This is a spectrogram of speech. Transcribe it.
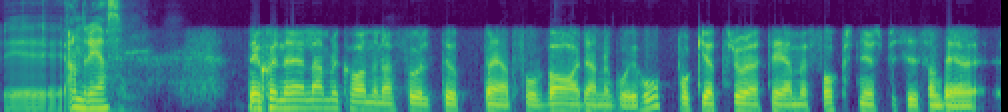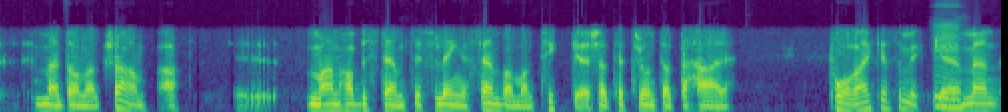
eh, Andreas? Den generella amerikanen har fullt upp med att få vardagen att gå ihop och jag tror att det är med Fox News precis som det är med Donald Trump att eh, man har bestämt sig för länge sedan vad man tycker så att jag tror inte att det här påverkar så mycket. Mm. Men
